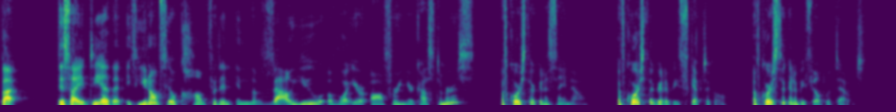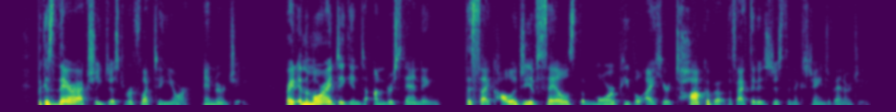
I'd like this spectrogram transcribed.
But this idea that if you don't feel confident in the value of what you're offering your customers, of course they're going to say no. Of course they're going to be skeptical. Of course they're going to be filled with doubt because they're actually just reflecting your energy, right? And the more I dig into understanding the psychology of sales, the more people I hear talk about the fact that it's just an exchange of energy.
